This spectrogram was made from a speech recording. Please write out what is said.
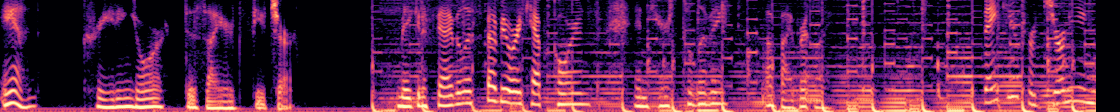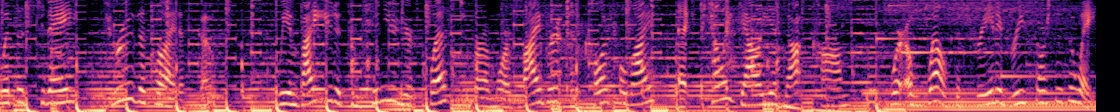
and creating your desired future. Make it a fabulous February, Capricorns, and here's to living a vibrant life. Thank you for journeying with us today through the kaleidoscope. We invite you to continue your quest for a more vibrant and colorful life at kellygallia.com, where a wealth of creative resources await.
